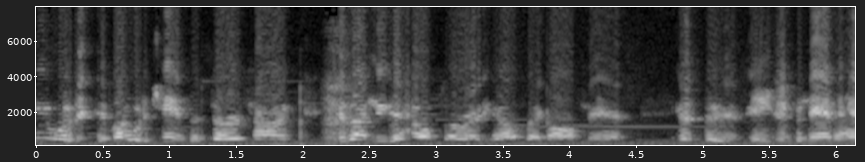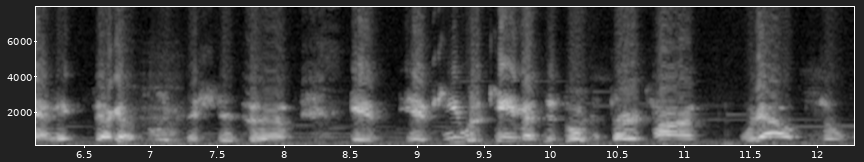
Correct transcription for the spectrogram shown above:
he would if I would have came the third time, because I knew the house already, I was like, oh man, Mr. Asian Banana Hammock, I got to deliver this shit to him. If if he would have came at this door the third time without no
